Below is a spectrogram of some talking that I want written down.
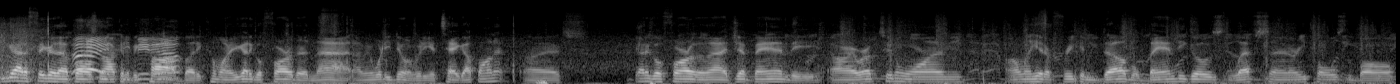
You got to figure that ball's not going to be caught, buddy. Come on, you got to go farther than that. I mean, what are you doing? What are you going to tag up on it? Uh, Gotta go farther than that. Jett Bandy. Alright, we're up 2 to 1. I only hit a freaking double. Bandy goes left center. He pulls the ball.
